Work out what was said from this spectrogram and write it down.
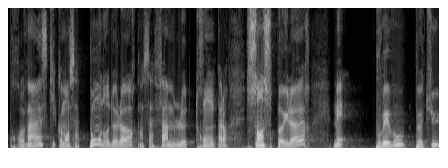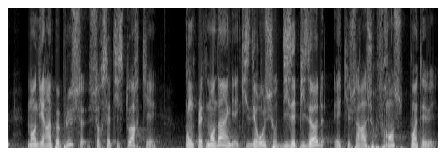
province, qui commence à pondre de l'or quand sa femme le trompe. Alors, sans spoiler, mais pouvez-vous, peux-tu, m'en dire un peu plus sur cette histoire qui est complètement dingue et qui se déroule sur 10 épisodes et qui sera sur France.tv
